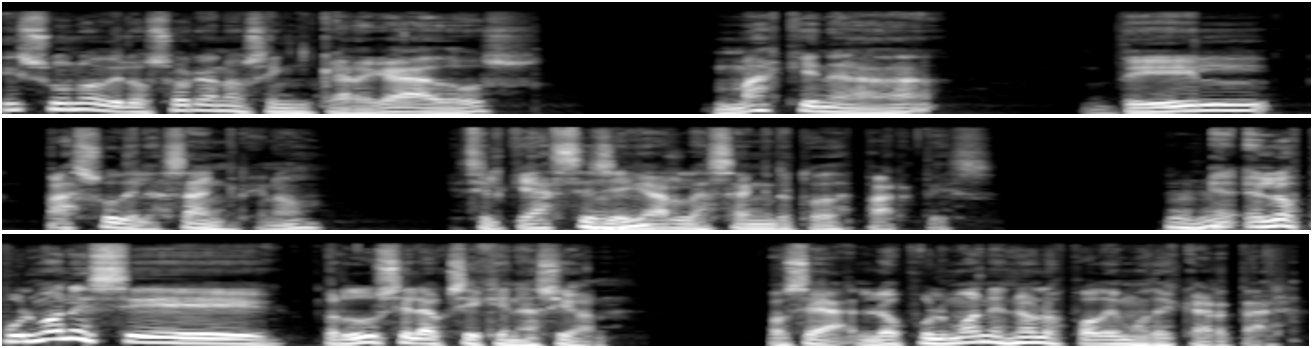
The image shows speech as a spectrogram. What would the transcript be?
es uno de los órganos encargados más que nada del paso de la sangre, ¿no? Es el que hace llegar la sangre a todas partes. en, los pulmones se produce la oxigenación. O sea, los pulmones no los podemos descartar.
